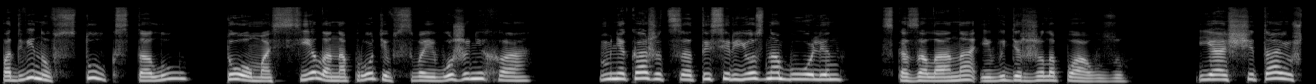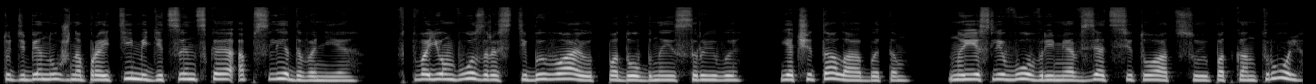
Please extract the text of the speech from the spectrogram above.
Подвинув стул к столу, Тома села напротив своего жениха. «Мне кажется, ты серьезно болен», сказала она и выдержала паузу. Я считаю, что тебе нужно пройти медицинское обследование. В твоем возрасте бывают подобные срывы. Я читала об этом. Но если вовремя взять ситуацию под контроль...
